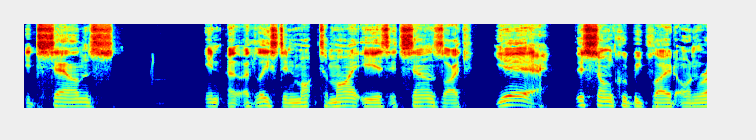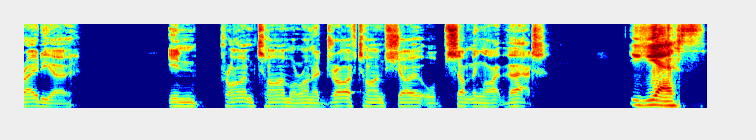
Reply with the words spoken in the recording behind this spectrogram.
it sounds in uh, at least in my, to my ears it sounds like yeah, this song could be played on radio in prime time or on a drive time show or something like that. Yes,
